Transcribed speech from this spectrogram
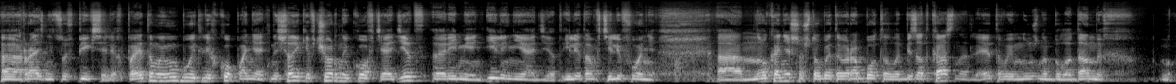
э, разницу в пикселях. Поэтому ему будет легко понять, на человеке в черной кофте одет э, ремень или не одет, или там в телефоне. А, но, конечно, чтобы это работало безотказно, для этого им нужно было данных ну,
